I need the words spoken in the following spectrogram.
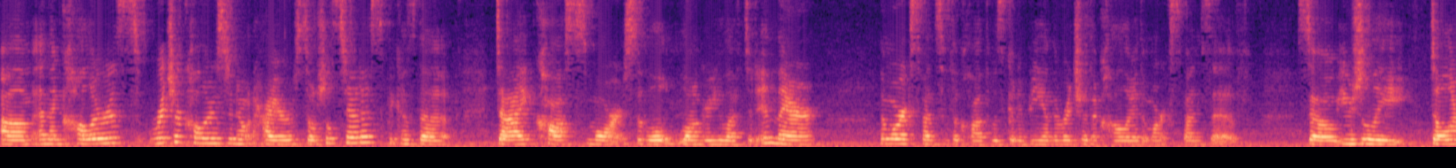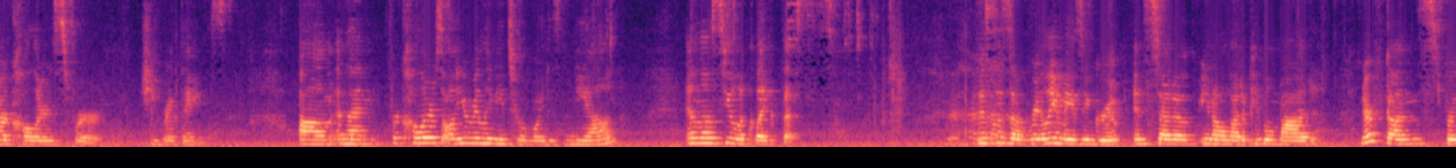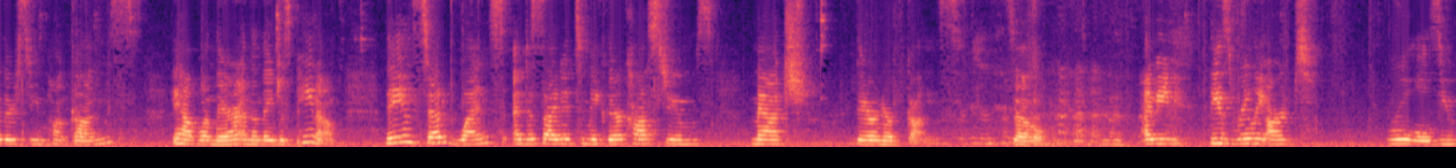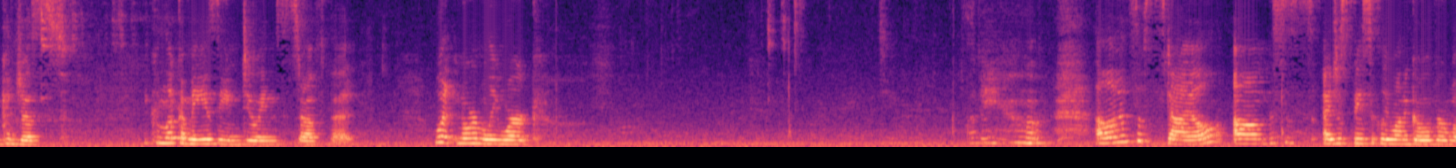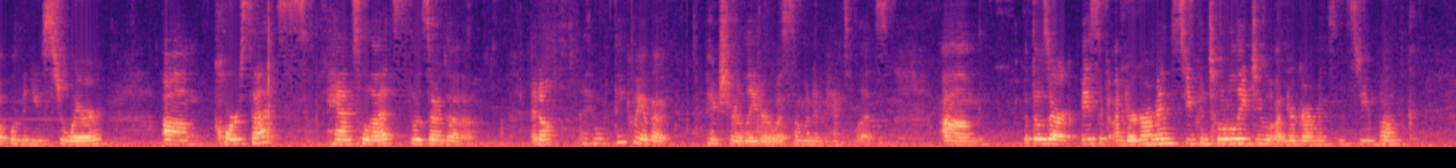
Um, and then colors, richer colors denote higher social status because the dye costs more. So the longer you left it in there, the more expensive the cloth was going to be, and the richer the color, the more expensive. So usually duller colors for cheaper things. Um, and then for colors, all you really need to avoid is neon, unless you look like this. This is a really amazing group. Instead of, you know, a lot of people mod Nerf guns for their steampunk guns. You have one there, and then they just paint them. They instead went and decided to make their costumes match their Nerf guns. So, I mean, these really aren't rules. You can just, you can look amazing doing stuff that wouldn't normally work. Okay. Elements of style. Um, this is, I just basically want to go over what women used to wear. Um, corsets, pantalettes, those are the, I don't, I think we have a picture later with someone in pantalettes. Um, but those are basic undergarments. You can totally do undergarments in steampunk.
